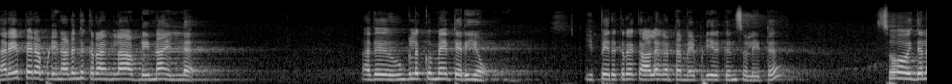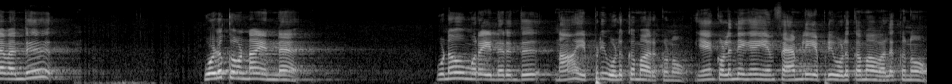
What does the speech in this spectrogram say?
நிறைய பேர் அப்படி நடந்துக்கிறாங்களா அப்படின்னா இல்லை. அது உங்களுக்குமே தெரியும். இப்போ இருக்கிற காலகட்டம் எப்படி இருக்குன்னு சொல்லிட்டு. ஸோ இதில் வந்து ஒழுக்கம்னா என்ன? உணவு முறையிலிருந்து நான் எப்படி ஒழுக்கமாக இருக்கணும்? என் குழந்தைங்க என் ஃபேமிலி எப்படி ஒழுக்கமாக வளர்க்கணும்?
